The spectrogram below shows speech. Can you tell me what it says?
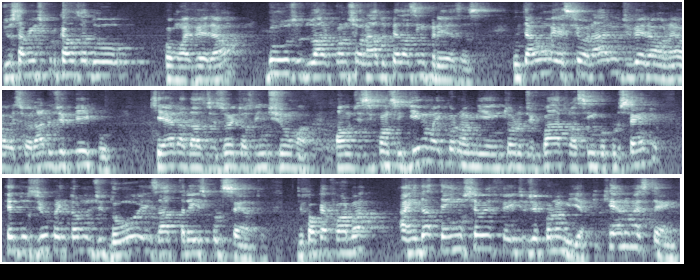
justamente por causa do, como é verão, do uso do ar-condicionado pelas empresas. Então, esse horário de verão, né, esse horário de pico, que era das 18 às 21, onde se conseguia uma economia em torno de 4 a 5%, reduziu para em torno de 2 a 3%. De qualquer forma, ainda tem o seu efeito de economia. Pequeno, mas tem.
